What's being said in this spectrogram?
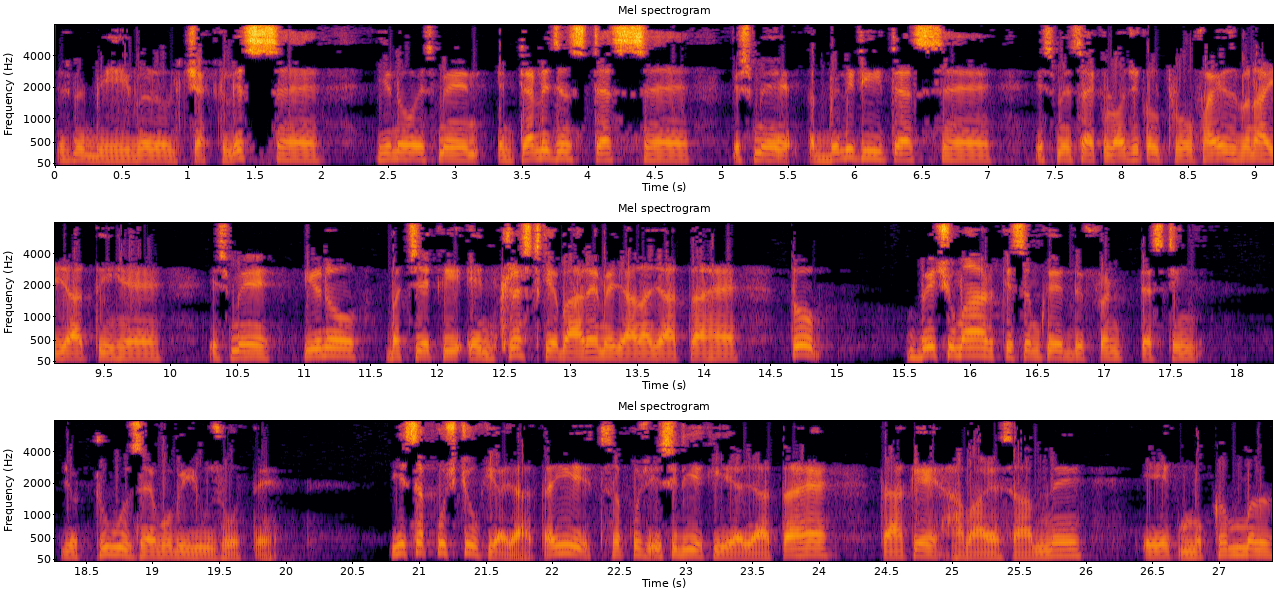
اس میں بیہیویئر چیک لسٹ ہیں یو نو اس میں انٹیلیجنس ٹیسٹ ہیں، اس میں ابلٹی ٹیسٹ ہیں، اس میں سائیکولوجیکل پروفائلز بنائی جاتی ہیں، اس میں یو نو بچے کی انٹرسٹ کے بارے میں جانا جاتا ہے۔ تو بے شمار قسم کے ڈفرینٹ ٹیسٹنگ جو ٹولز ہیں وہ بھی یوز ہوتے ہیں۔ یہ سب کچھ کیوں کیا جاتا ہے؟ یہ سب کچھ اسی لیے کیا جاتا ہے تاکہ ہمارے سامنے ایک مکمل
